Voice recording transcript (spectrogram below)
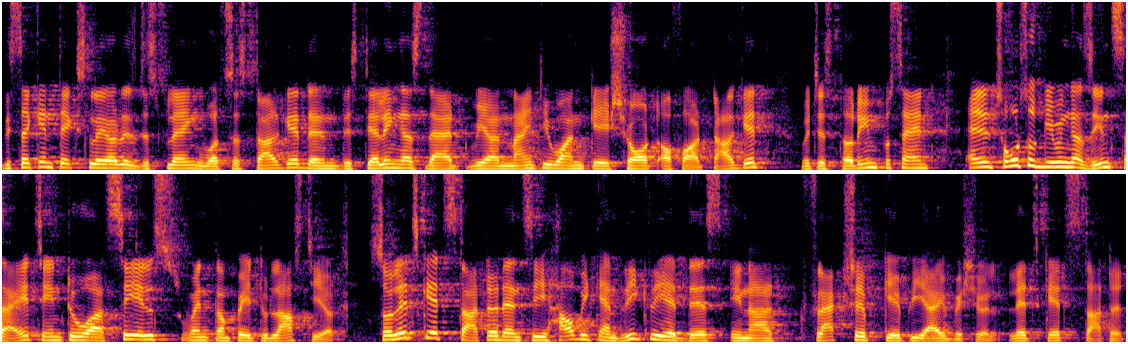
the second text layer is displaying versus target and it is telling us that we are 91k short of our target which is 13% and it's also giving us insights into our sales when compared to last year. So let's get started and see how we can recreate this in our flagship KPI visual. Let's get started.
